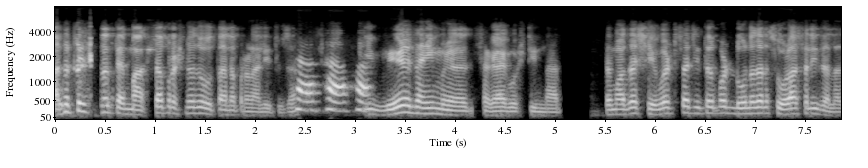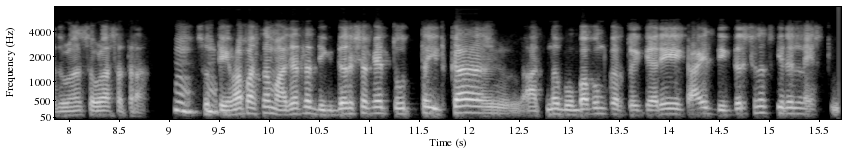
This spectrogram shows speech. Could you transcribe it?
आता तेच मागचा प्रश्न जो होता ना प्रणाली तुझा हा, हा, हा. की वेळ नाही मिळत सगळ्या गोष्टींना तर माझा शेवटचा चित्रपट दोन हजार सोळा साली झाला दोन हजार सोळा सतरा. सो. तेव्हापासून माझ्यातला दिग्दर्शक आहे तो तर इतका आतनं बोंबाबोंब करतोय की अरे काय दिग्दर्शनच केलेलं नाहीस तू.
